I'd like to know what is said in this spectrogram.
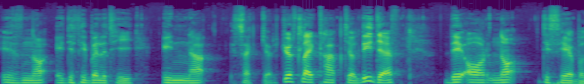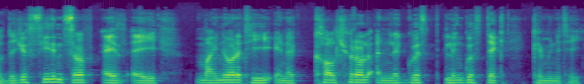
is not a disability in that sector. Just like capital D deaf, they are not disabled. They just see themselves as a minority in a cultural and linguist, linguistic community.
